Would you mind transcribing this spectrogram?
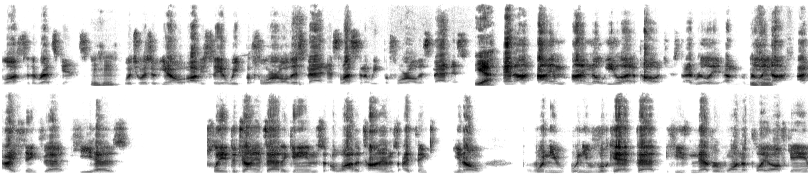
lost to the Redskins, hmm which was you know obviously a week before all this madness, less than a week before all this madness. Yeah. And I, I'm I'm no Eli apologist. I really I'm really Mhm. not. I, I think that he has played the Giants out of games a lot of times. I think you know when you when you look at that, he's never won a playoff game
